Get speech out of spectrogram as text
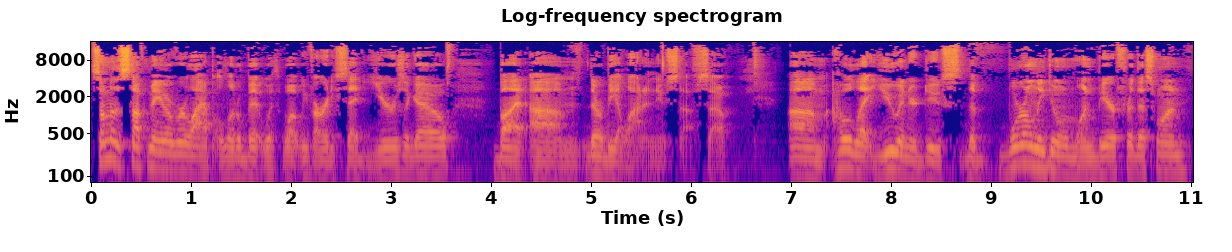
some of the stuff may overlap a little bit with what we've already said years ago, but um, there will be a lot of new stuff. So um, I will let you introduce the. We're only doing one beer for this one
